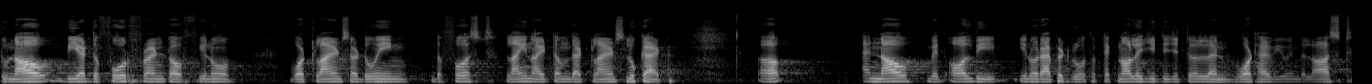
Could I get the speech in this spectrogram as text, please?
to now be at the forefront of you know what clients are doing, the first line item that clients look at. Uh, and now with all the you know, rapid growth of technology, digital, and what have you in the last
